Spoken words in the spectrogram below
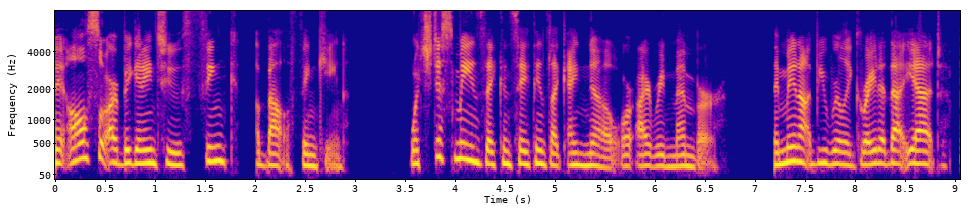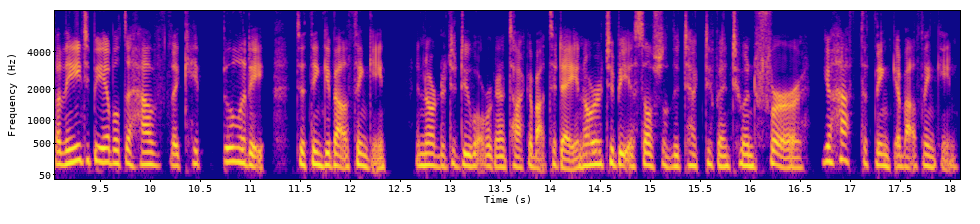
They also are beginning to think about thinking, which just means they can say things like, I know or I remember. They may not be really great at that yet, but they need to be able to have the capability to think about thinking in order to do what we're going to talk about today. In order to be a social detective and to infer, you have to think about thinking.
